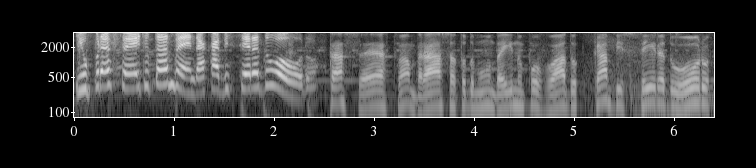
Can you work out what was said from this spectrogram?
E o prefeito também, da Cabeceira do Ouro. Tá certo. Um abraço a todo mundo aí no povoado Cabeceira do Ouro.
